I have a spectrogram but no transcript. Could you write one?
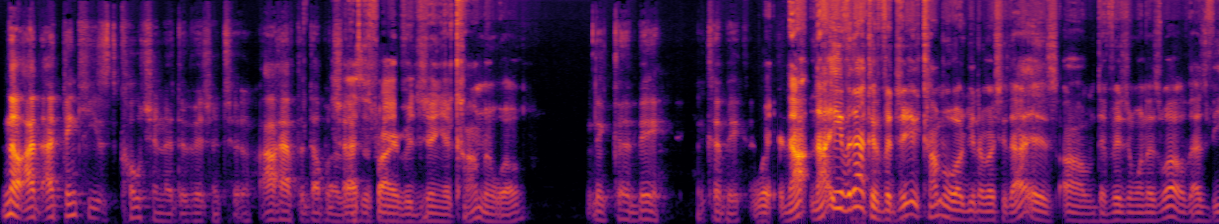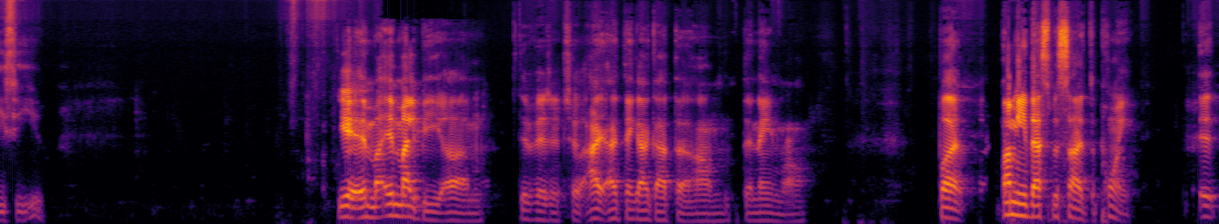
No, I, I think he's coaching a Division two. I'll have to double well, check. That's probably Virginia Commonwealth. It could be. It could be. Wait, not not even that because Virginia Commonwealth University that is um Division one as well. That's VCU. Yeah, it might it might be um Division two. I I think I got the um the name wrong, but I mean, that's beside the point. It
